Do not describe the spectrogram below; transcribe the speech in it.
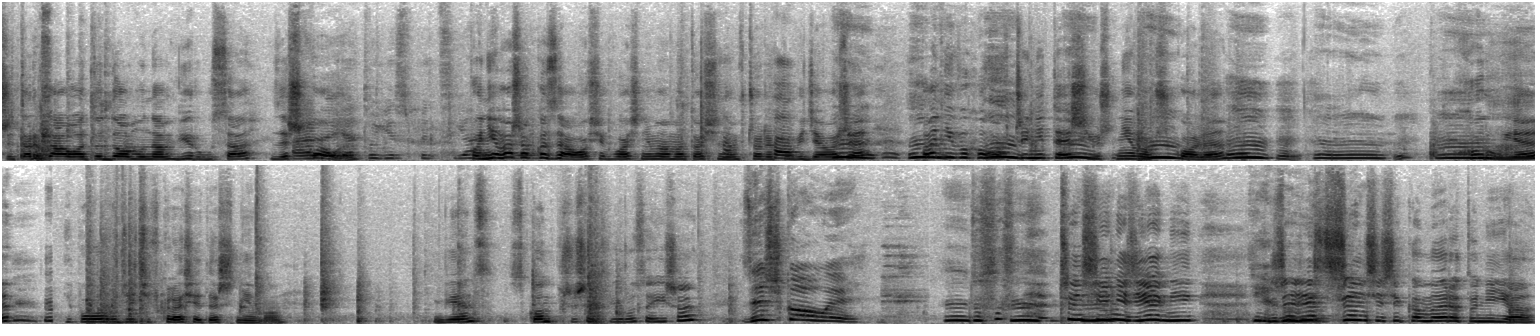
przytargała do domu nam wirusa ze szkoły. Ale ja to jest specjalnie. Ponieważ okazało się właśnie, mama Tosi nam wczoraj powiedziała, że pani wychowawczyni też już nie ma w szkole, choruje i połowy dzieci w klasie też nie ma. Więc skąd przyszedł wirus, Aisza? Ze szkoły. Trzęsienie ziemi! Jeżeli trzęsie się kamera, to nie ja,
